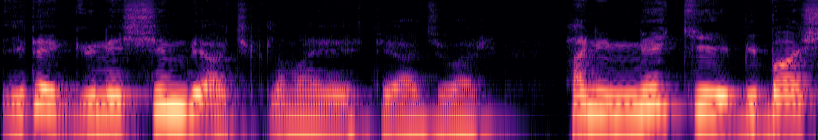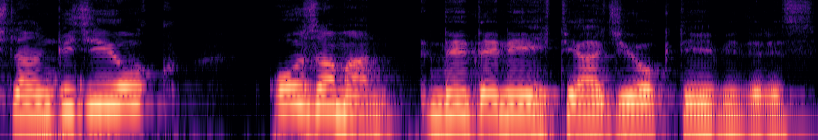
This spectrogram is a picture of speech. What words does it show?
İyi de güneşin bir açıklamaya ihtiyacı var. Hani ne ki bir başlangıcı yok. O zaman nedene ihtiyacı yok diyebiliriz.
